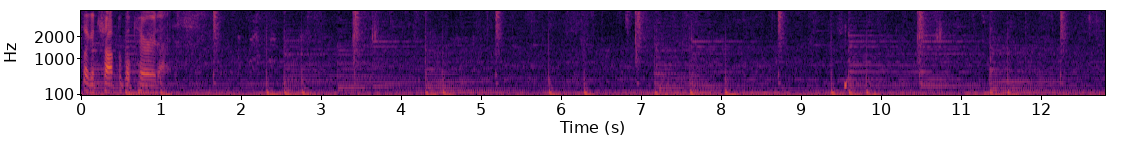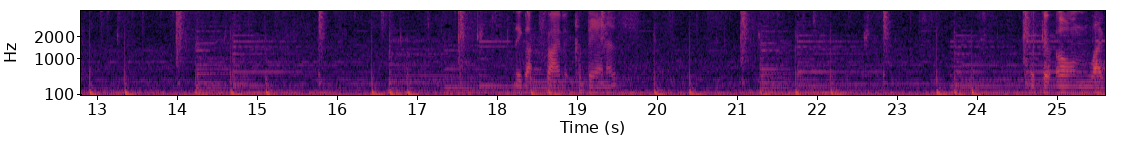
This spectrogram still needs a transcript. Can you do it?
It's like a tropical paradise. They got private cabanas. With their own like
